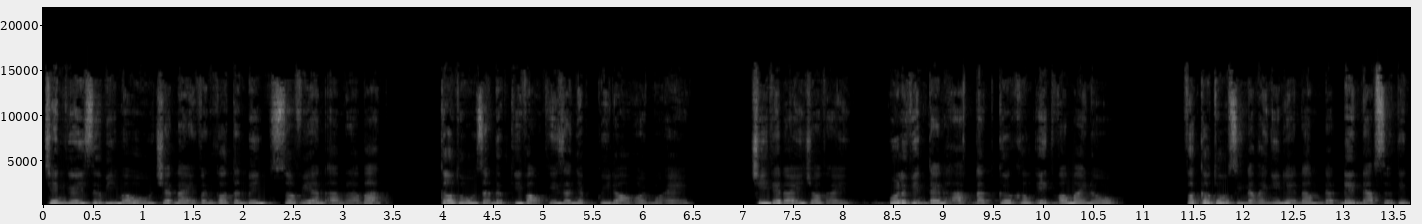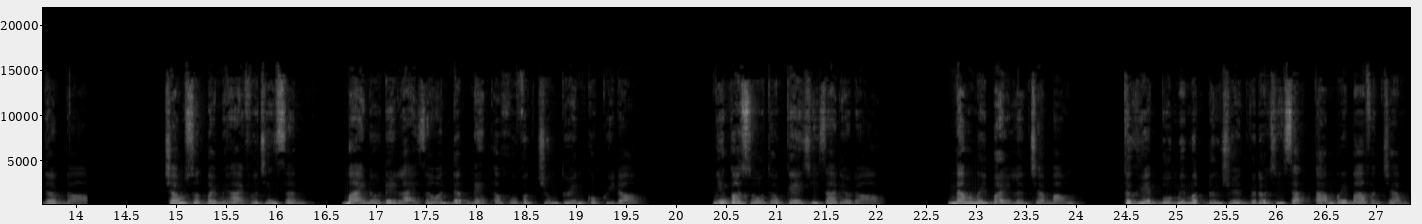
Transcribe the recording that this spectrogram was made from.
trên ghế dự bị MU trận này vẫn có tân binh Sofian Amrabat, cầu thủ rất được kỳ vọng khi gia nhập Quỷ Đỏ hồi mùa hè. Chỉ tiết ấy cho thấy huấn luyện viên Ten Hag đặt cược không ít vào Mino và cầu thủ sinh năm 2005 đã đền đáp sự tin tưởng đó. Trong suốt 72 phút trên sân, Mino để lại dấu ấn đậm nét ở khu vực trung tuyến của Quỷ Đỏ. Những con số thống kê chỉ ra điều đó. 57 lần chạm bóng, thực hiện 41 đường truyền với độ chính xác 83%,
